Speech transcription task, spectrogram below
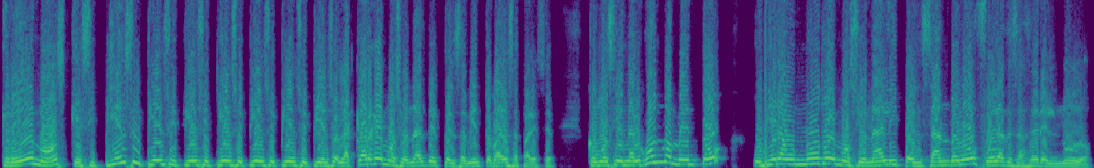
Creemos que si pienso y pienso y pienso y pienso y pienso y pienso y pienso, la carga emocional del pensamiento va a desaparecer. Como si en algún momento hubiera un nudo emocional y pensándolo fuera a deshacer el nudo.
